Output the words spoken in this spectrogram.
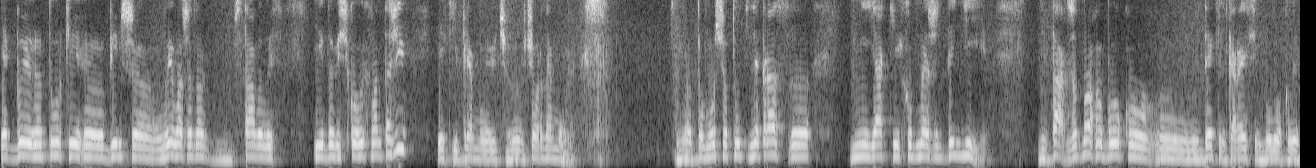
якби турки е, більш виважено ставились і до військових вантажів, які прямують в Чорне море. Е, тому що тут якраз ніяких обмежень не діє. Так, з одного боку, декілька рейсів було, коли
